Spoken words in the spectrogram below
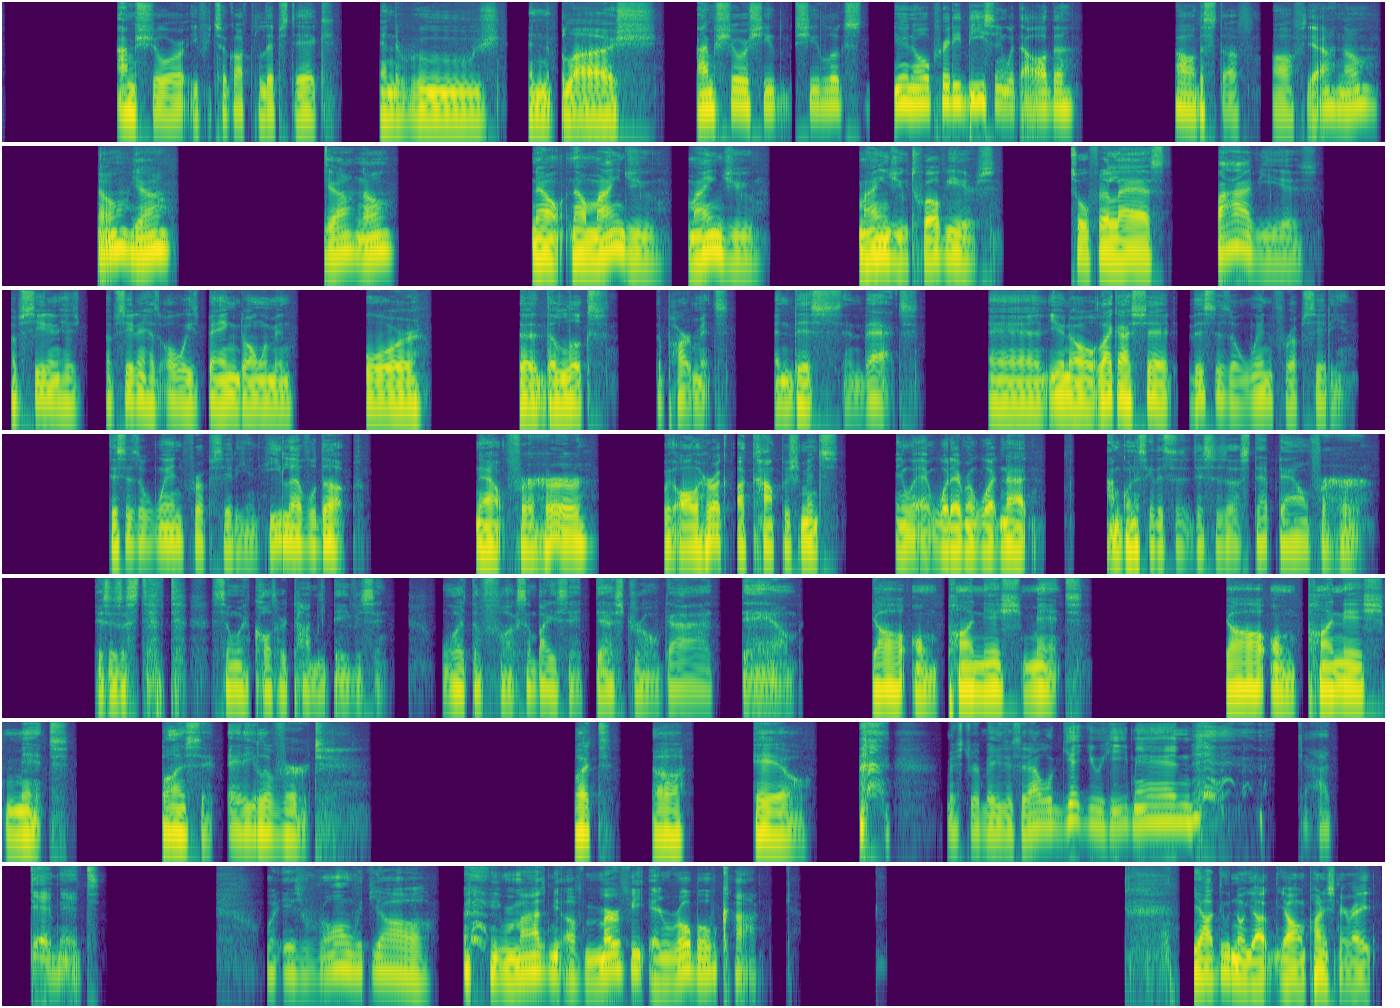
I'm sure if you took off the lipstick and the rouge and the blush, I'm sure she she looks, you know, pretty decent with all the all the stuff off. Yeah, no. No, yeah. Yeah, no. Now now mind you, mind you, mind you, 12 years. So for the last 5 years, Obsidian has Obsidian has always banged on women for the the looks department and this and that. And you know, like I said, this is a win for Obsidian. This is a win for Obsidian. He leveled up. Now, for her, with all her accomplishments and whatever and whatnot, I'm going to say this is this is a step down for her. This is a step. Someone called her Tommy Davidson. What the fuck? Somebody said Destro. God damn. Y'all on punishment. Y'all on punishment. Bun said Eddie Levert. What the hell? Mr. Amazing said, I will get you, He Man. God damn it. What is wrong with y'all? he reminds me of Murphy and Robocop. Y'all do know y'all y'all on punishment, right?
